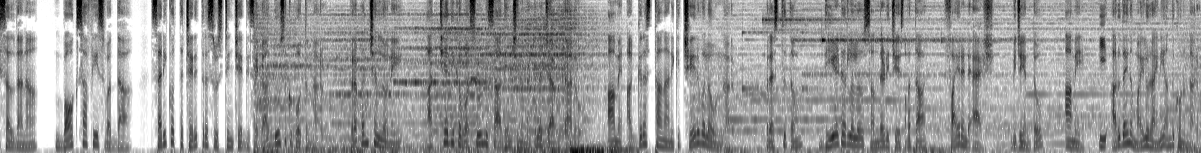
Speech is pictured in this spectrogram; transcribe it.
సల్దానా బాక్సాఫీస్ వద్ద సరికొత్త చరిత్ర సృష్టించే దిశగా దూసుకుపోతున్నారు. ప్రపంచంలోనే అత్యధిక వసూళ్ళు సాధించిన నటుల జాబితాలో ఆమె అగ్రస్థానానికి చేరువలో ఉన్నారు. ప్రస్తుతం థియేటర్లలో సందడి చేసే అవతార్ ఫైర్ అండ్ యాష్ విజయంతో ఆమె ఈ అరుదైన మైలురాయిని అందుకోనున్నారు.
